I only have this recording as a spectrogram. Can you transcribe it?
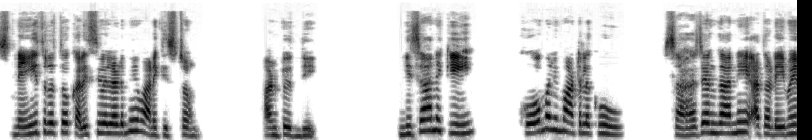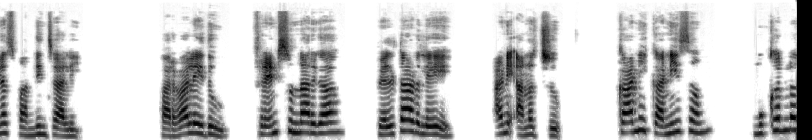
స్నేహితులతో కలిసి వెళ్ళడమే వానికిష్టం అంటుంది. నిజానికి కోమలి మాటలకు సహజంగానే అతడేమైనా స్పందించాలి. పర్వాలేదు ఫ్రెండ్స్ ఉన్నారుగా వెళ్తాడులే అని అనొచ్చు. కాని కనీసం ముఖంలో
